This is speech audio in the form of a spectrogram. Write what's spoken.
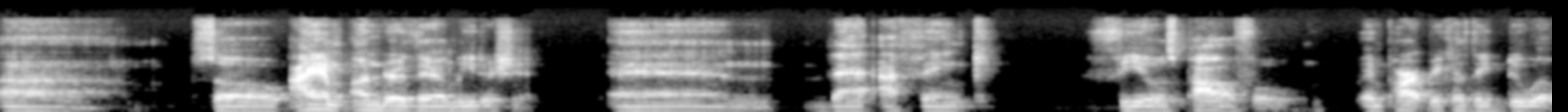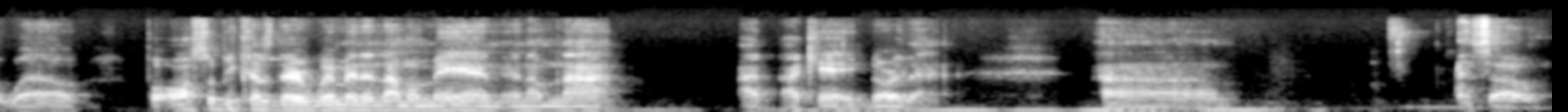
Um, so I am under their leadership, and that I think feels powerful in part because they do it well, but also because they're women and I'm a man and I'm not. I, I can't ignore that. Um, and so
